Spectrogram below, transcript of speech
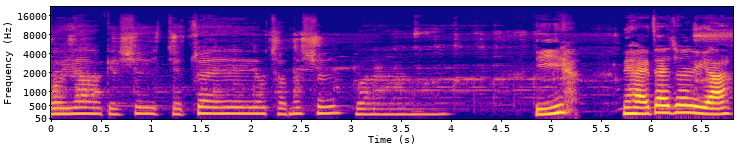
我要给世界最悠长的诗文。咦，你还在这里啊？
